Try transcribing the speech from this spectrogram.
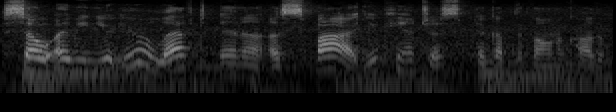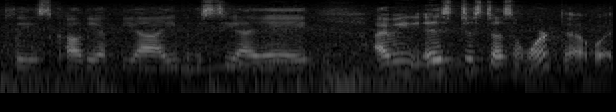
So, I mean, you're, you're left in a, a spot. You can't just pick up the phone and call the police, call the FBI, even the CIA. I mean, it just doesn't work that way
